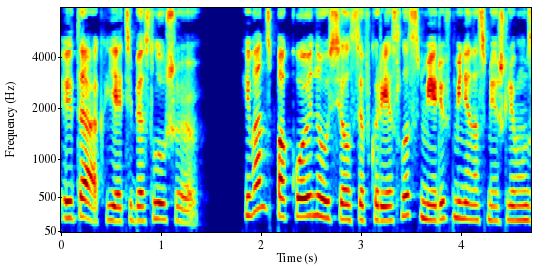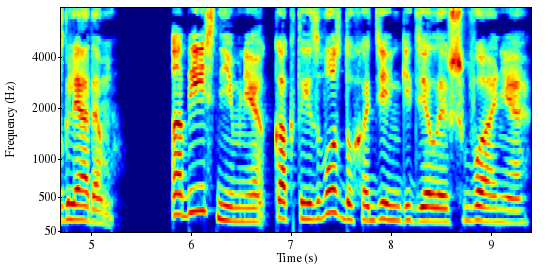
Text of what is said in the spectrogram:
«Итак, я тебя слушаю», Иван спокойно уселся в кресло, смерив меня насмешливым взглядом. «Объясни мне, как ты из воздуха деньги делаешь, Ваня?»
